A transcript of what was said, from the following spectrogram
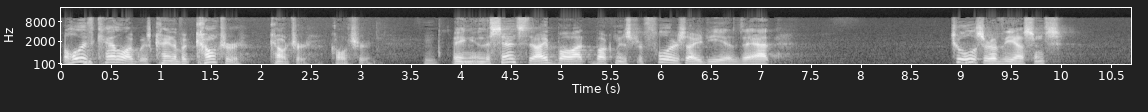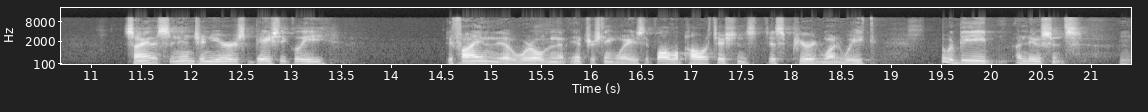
the whole catalog was kind of a counter counter culture hmm. thing in the sense that I bought Buckminster Fuller's idea that tools are of the essence. Scientists and engineers basically define the world in interesting ways. If all the politicians disappeared one week, it would be a nuisance. Hmm.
